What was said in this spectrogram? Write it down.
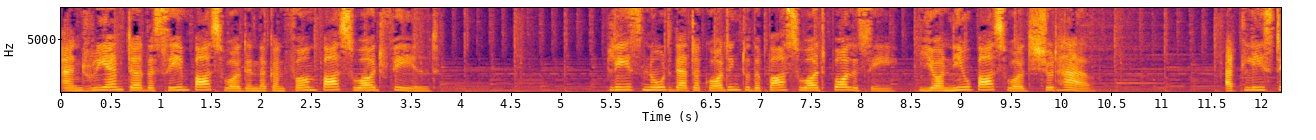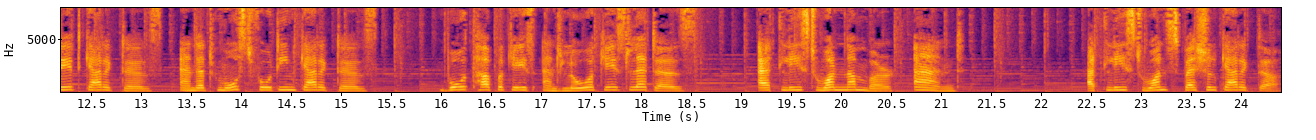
and re-enter the same password in the Confirm Password field. Please note that according to the password policy, your new password should have at least 8 characters, and at most 14 characters, both uppercase and lowercase letters, at least one number, and at least one special character.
